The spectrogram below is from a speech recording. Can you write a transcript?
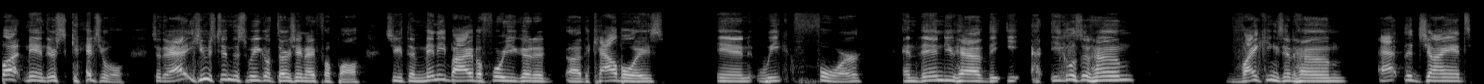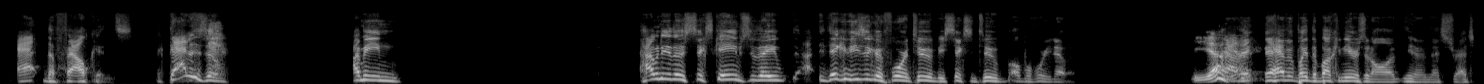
But man, their schedule. So they're at Houston this week on Thursday Night Football. So you get the mini bye before you go to uh, the Cowboys in week four. And then you have the e- Eagles at home, Vikings at home, at the Giants, at the Falcons. Like that is a, I mean, how many of those six games do they? They can easily go four and two and be six and two before you know it. Yeah, now, they, they haven't played the Buccaneers at all, you know, in that stretch.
